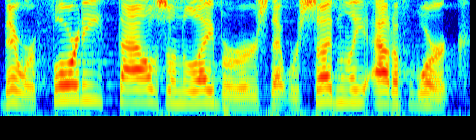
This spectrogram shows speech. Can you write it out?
there were 40,000 laborers that were suddenly out of work,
